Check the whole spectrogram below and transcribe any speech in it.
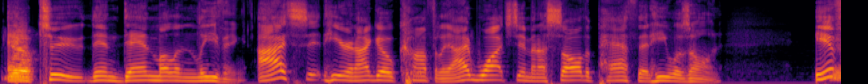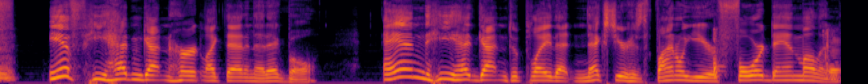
and Yeah. two, then Dan Mullen leaving. I sit here and I go confidently. I watched him and I saw the path that he was on. If if he hadn't gotten hurt like that in that Egg Bowl, and he had gotten to play that next year, his final year for Dan Mullen,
